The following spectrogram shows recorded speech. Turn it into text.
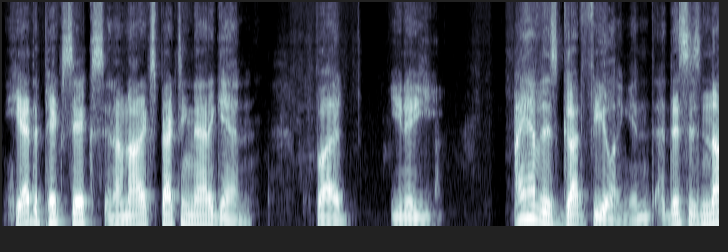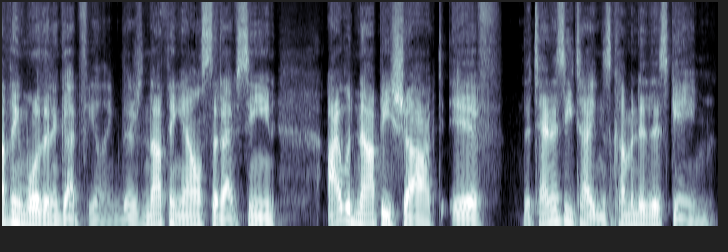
he had the pick six, and I'm not expecting that again. But you know, I have this gut feeling, and this is nothing more than a gut feeling. There's nothing else that I've seen. I would not be shocked if the Tennessee Titans come into this game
